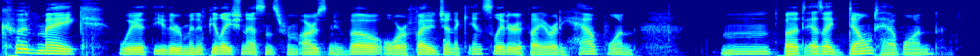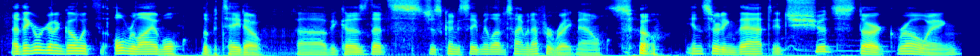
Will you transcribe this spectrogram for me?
could make with either manipulation essence from Ars Nouveau or a phytogenic insolator if I already have one. Mm, but as I don't have one, I think we're going to go with old reliable, the potato, uh, because that's just going to save me a lot of time and effort right now. So inserting that, it should start growing.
